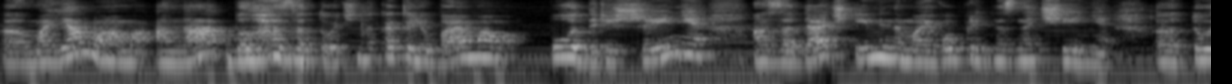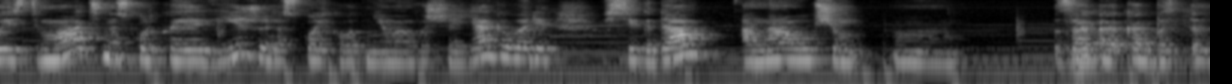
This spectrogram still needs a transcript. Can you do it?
а, моя мама, она была заточена, как и любая мама, под решение а, задач именно моего предназначения. То есть мать, насколько я вижу, и насколько вот мне мое высшее я говорит, всегда она, в общем, за, э, как бы э,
